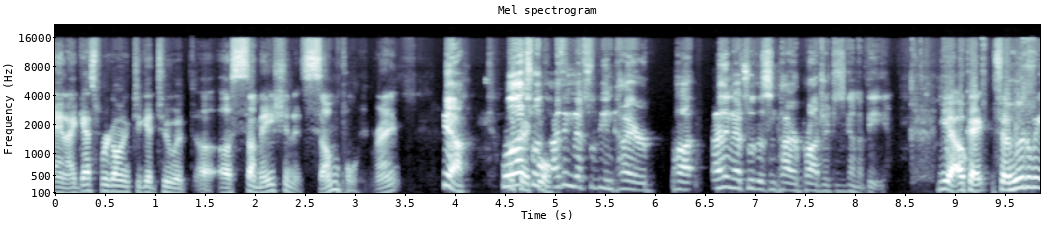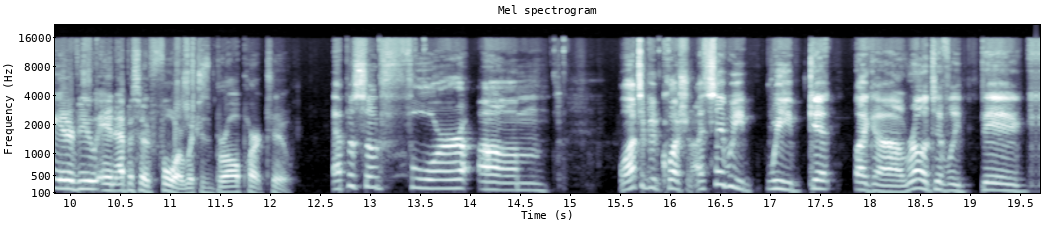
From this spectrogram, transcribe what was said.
and I guess we're going to get to a, a, a summation at some point, right? yeah well Okay, that's what cool. i think that's what the entire po- i think that's what this entire project is going to be Yeah. Okay. So who do we interview in episode four, which is Brawl Part Two? episode four um well that's a good question i say we we get like a relatively big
